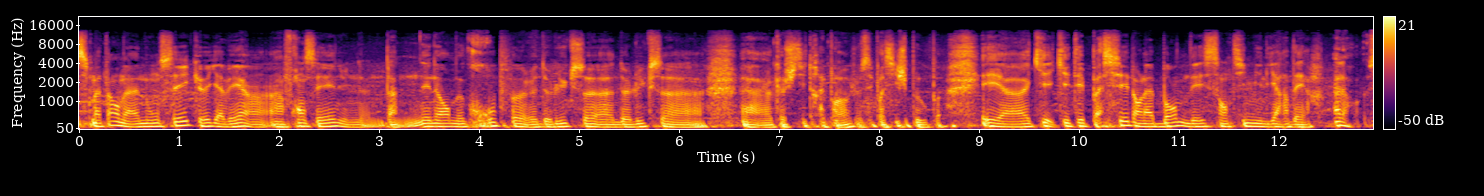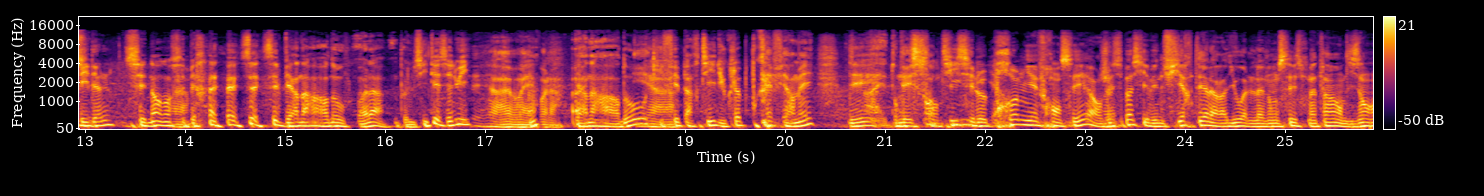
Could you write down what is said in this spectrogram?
ce matin, on a annoncé qu'il y avait un, un Français d'un énorme groupe euh, de luxe, euh, de luxe euh, que je citerai pas. Je sais pas si je peux ou pas. Et qui, qui était passé dans la bande des centimilliardaires. Alors, Lidl c'est non, non, c'est Ber- c'est Bernard Arnault. Voilà, on peut le citer, c'est lui. Ah ouais, Hein voilà. Bernard Arnault, Et, qui fait partie du club très fermé des, Santis, c'est le premier Français. Alors je Ouais. sais pas s'il y avait une fierté à la radio à l'annoncer ce matin en disant,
